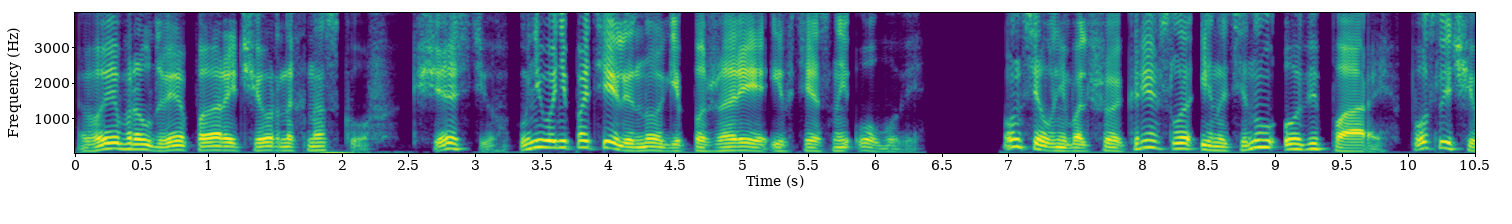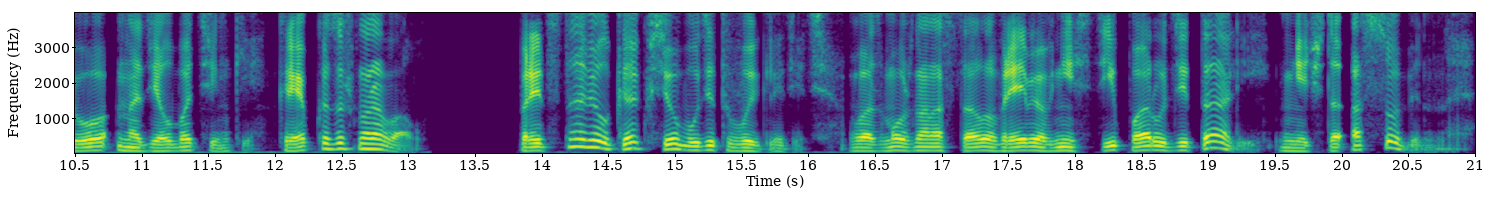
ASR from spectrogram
Выбрал две пары черных носков. К счастью, у него не потели ноги по жаре и в тесной обуви. Он сел в небольшое кресло и натянул обе пары, после чего надел ботинки, крепко зашнуровал. Представил, как все будет выглядеть. Возможно, настало время внести пару деталей, нечто особенное.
